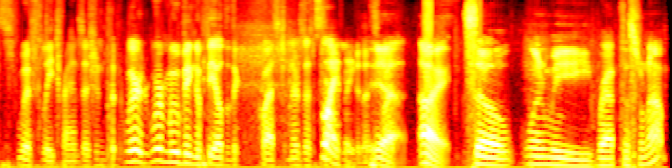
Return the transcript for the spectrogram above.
swiftly transitioned, but we're we're moving afield of the question. There's a part Slightly. two to this yeah. All right. So when we wrap this one up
